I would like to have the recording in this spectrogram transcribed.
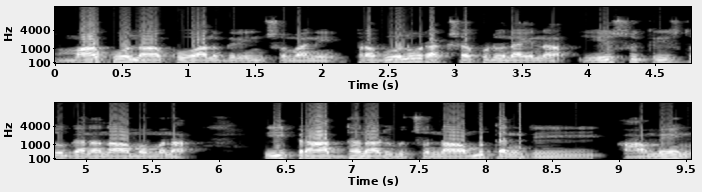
మాకు నాకు అనుగ్రహించుమని ప్రభువును రక్షకుడునైన యేసుక్రీస్తు గణనామమున ఈ ప్రార్థన అడుగుచున్నాము తండ్రి. ఆమెన్.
